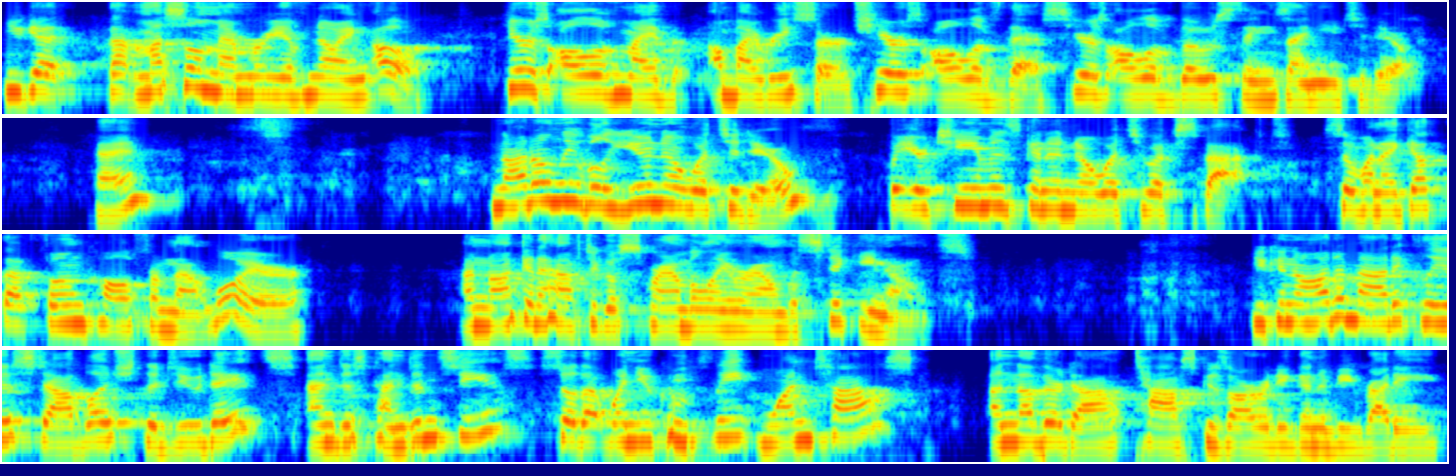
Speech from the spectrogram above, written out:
you get that muscle memory of knowing, oh, here's all of my, my research. Here's all of this. Here's all of those things I need to do. Okay. Not only will you know what to do, but your team is going to know what to expect. So when I get that phone call from that lawyer, I'm not going to have to go scrambling around with sticky notes. You can automatically establish the due dates and dependencies so that when you complete one task, another task is already going to be ready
